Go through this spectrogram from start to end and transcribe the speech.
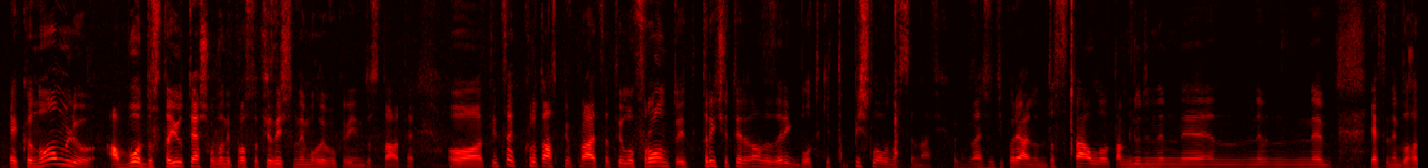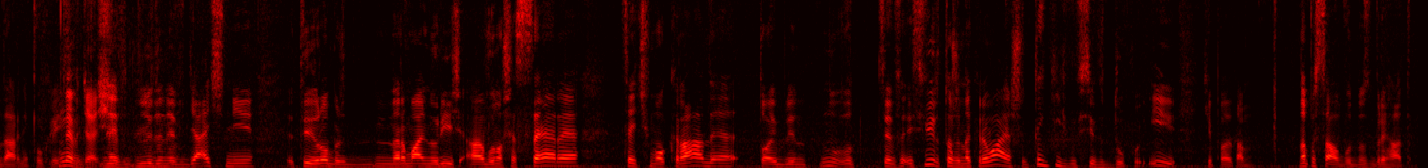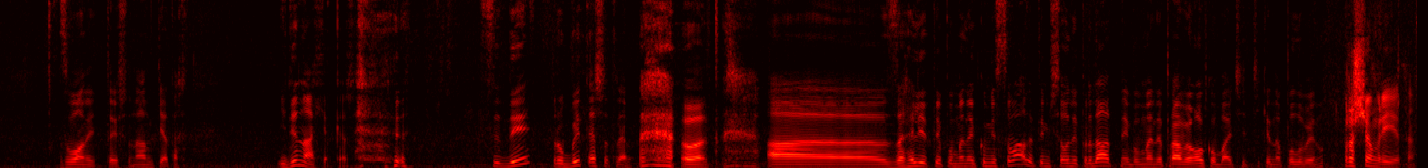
економлю або достаю те, що вони просто фізично не могли в Україні достати. От. І це крута співпраця тилу фронту. І 3-4 рази за рік було таке, та пішло воно все нафіг. Знаєш, ну, типу, реально достало, там люди не, не, не, не як це неблагодарні по українськи Невдячні. Не, люди невдячні, ти робиш нормальну річ, а воно ще сере. Цей чмок краде, той, блін, ну от це ефір теж накриває, що та йдіть ви всі в дупу. І, типу, там написав в одну з бригад, дзвонить той, що на анкетах. Іди нахер, каже. Сиди, роби те, що треба. От. А взагалі, типу, мене комісували, тимчасово непридатний, бо в мене праве око бачить тільки наполовину. Про що мрієте?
